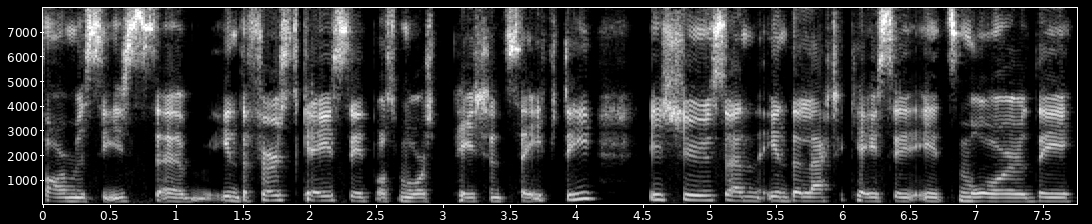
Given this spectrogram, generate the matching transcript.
pharmacies. Um, in the first case, it was more patient safety issues, and in the latter case, it's more the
